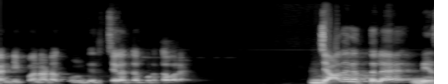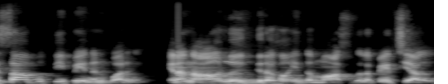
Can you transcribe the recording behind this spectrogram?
கண்டிப்பா நடக்கும் விருச்சகத்தை பொறுத்தவரை. ஜாதகத்துல திசா புத்தி இப்ப என்னன்னு பாருங்க. ஏன்னா நாலு கிரகம் இந்த மாசத்துல பயிற்சி ஆகுது.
